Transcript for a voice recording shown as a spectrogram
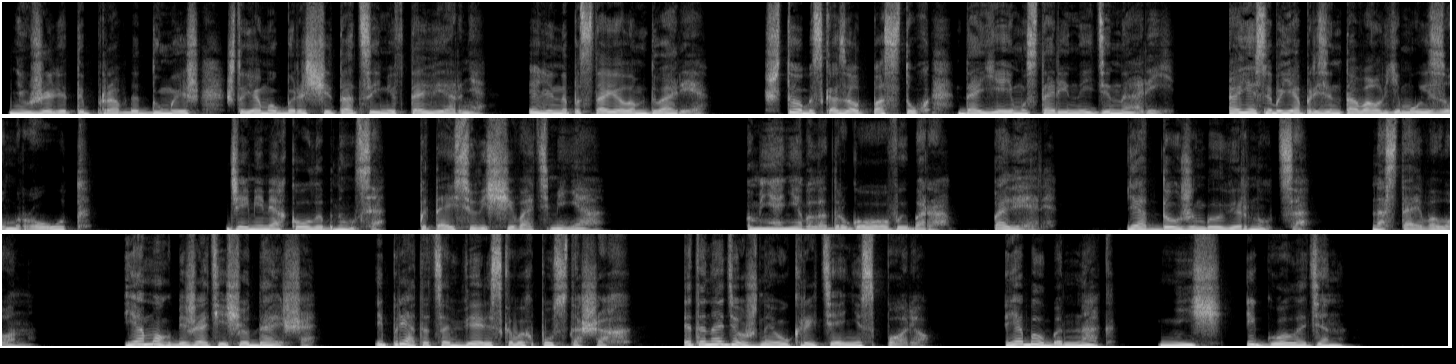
«Неужели ты правда думаешь, что я мог бы рассчитаться ими в таверне, или на постоялом дворе. Что бы сказал пастух, да я ему старинный динарий. А если бы я презентовал ему изумруд? Джейми мягко улыбнулся, пытаясь увещевать меня. У меня не было другого выбора, поверь. Я должен был вернуться, настаивал он. Я мог бежать еще дальше и прятаться в вересковых пустошах. Это надежное укрытие, не спорю. Я был бы наг, нищ и голоден,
